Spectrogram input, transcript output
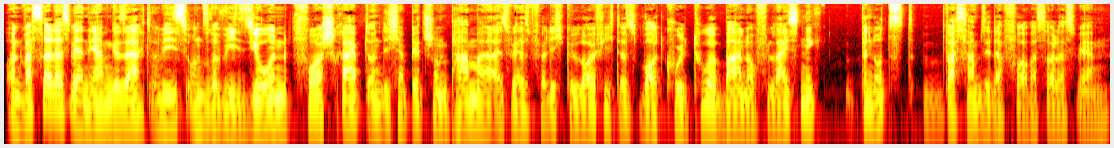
Und was soll das werden? Sie haben gesagt, wie es unsere Vision vorschreibt. Und ich habe jetzt schon ein paar Mal, als wäre es völlig geläufig, das Wort Kulturbahnhof Leisnig benutzt. Was haben Sie da vor? Was soll das werden?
